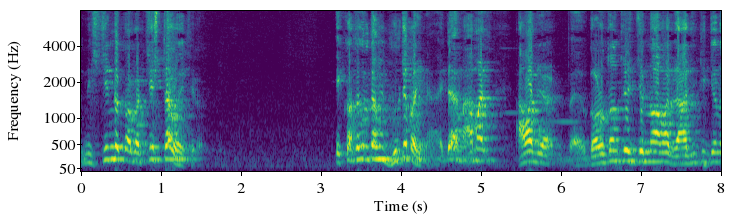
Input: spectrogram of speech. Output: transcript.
নিশ্চিন্ন করবার চেষ্টা হয়েছিল। এই কথাগুলো তো আমি ভুলতে পারি না। এটা আমার আমার গণতন্ত্রের জন্য, আমার রাজনীতির জন্য,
